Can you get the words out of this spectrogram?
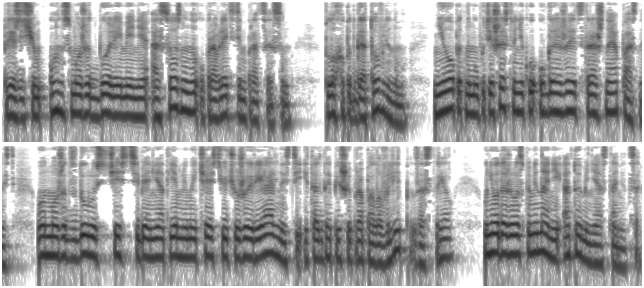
прежде чем он сможет более-менее осознанно управлять этим процессом. Плохо подготовленному, неопытному путешественнику угрожает страшная опасность. Он может с дуру счесть себя неотъемлемой частью чужой реальности, и тогда пиши пропало влип, застрял. У него даже воспоминаний о доме не останется,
